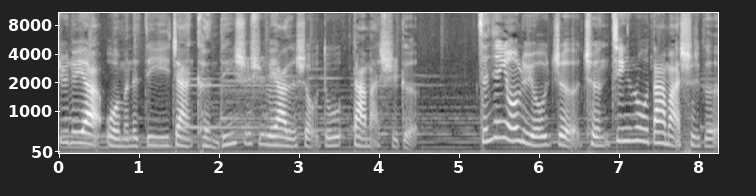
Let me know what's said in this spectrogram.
叙利亚，我们的第一站肯定是叙利亚的首都大马士革。曾经有旅游者称，进入大马士革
